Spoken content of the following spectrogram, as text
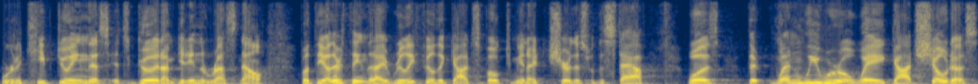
We're going to keep doing this. It's good. I'm getting the rest now. But the other thing that I really feel that God spoke to me, and I share this with the staff, was that when we were away, God showed us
